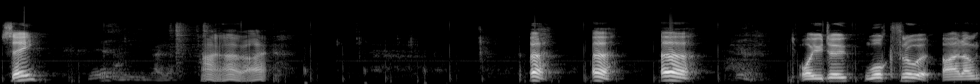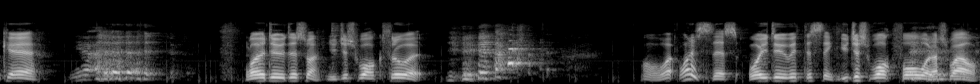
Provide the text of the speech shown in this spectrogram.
See? This is easy, kind of. I know, right? Uh, uh, uh. What you do? Walk through it. I don't care. Yeah. What you do with this one? You just walk through it. Oh, what? What is this? What you do with this thing? You just walk forward as well.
